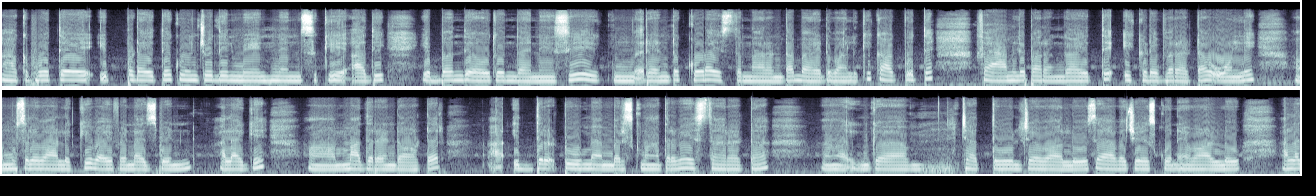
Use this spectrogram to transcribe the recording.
కాకపోతే ఇప్పుడైతే కొంచెం దీని మెయింటెనెన్స్కి అది ఇబ్బంది అవుతుంది అనేసి రెంట్కి కూడా ఇస్తున్నారంట బయట వాళ్ళకి. కాకపోతే ఫ్యామిలీ పరంగా అయితే ఇక్కడ ఇవ్వరట. ఓన్లీ ముసలి వాళ్ళకి వైఫ్ అండ్ హస్బెండ్ అలాగే మదర్ అండ్ డాటర్ ఇద్దరు టూ మెంబర్స్కి మాత్రమే ఇస్తారట. ఇంకా చెత్త ఊల్చేవాళ్ళు సేవ చేసుకునే వాళ్ళు అలా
